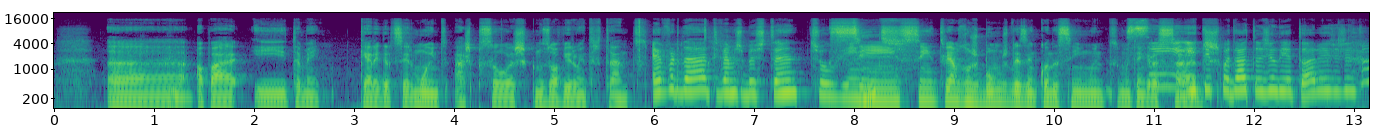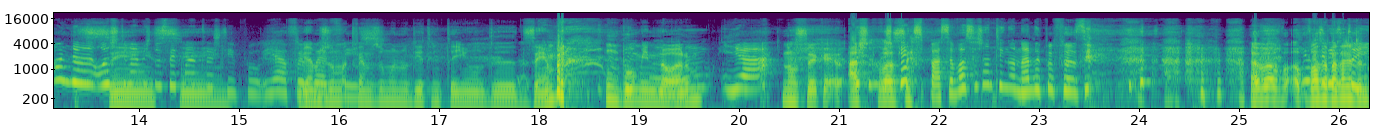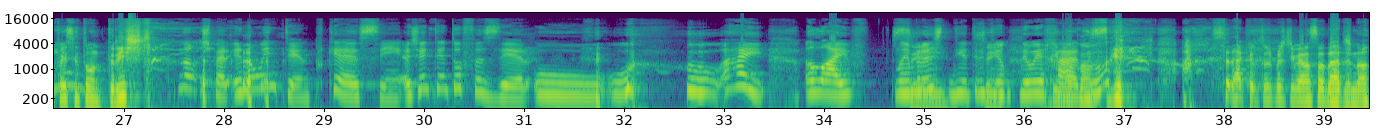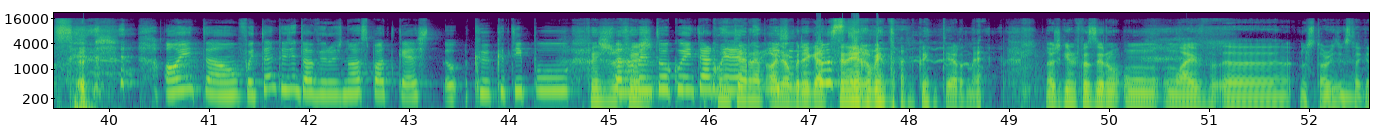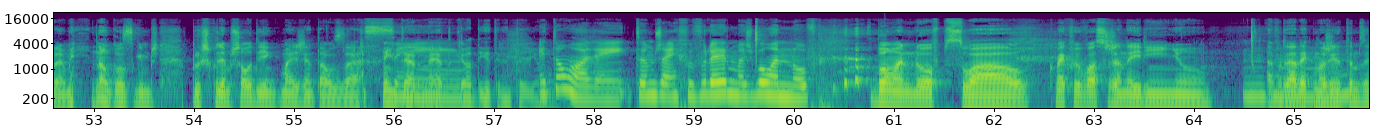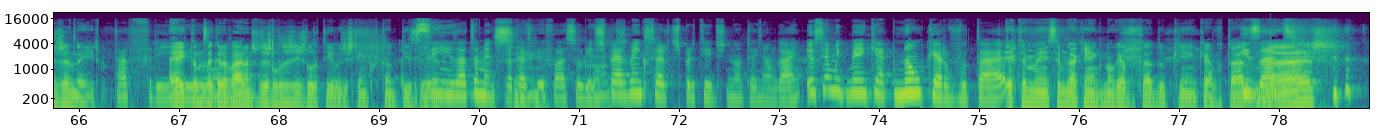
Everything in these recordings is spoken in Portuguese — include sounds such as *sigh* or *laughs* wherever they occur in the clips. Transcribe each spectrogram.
Uh, opa, e também quero agradecer muito às pessoas que nos ouviram entretanto. É verdade, tivemos bastantes ouvintes. Sim, sim, tivemos uns booms de vez em quando assim muito, muito Sim, engraçados. E tipo, a datas aleatórias, a gente, olha, hoje Sim, tivemos não sei quantas, tipo, yeah, foi Tivemos uma, fixe. tivemos uma no dia 31 de dezembro, *laughs* um boom enorme. Yeah. Não sei o que. Mas, Acho que mas o que é que se passa? Vocês não tinham nada para fazer. *laughs* A, a, a vossa passagem 31? não foi assim tão triste. *laughs* Não, espera, eu não entendo, porque é assim, a gente tentou fazer o. o, o ai, a live. Lembras-te? Dia 31 sim. que deu E errado. não consegui. *laughs* Será que as pessoas tiveram saudades nossas? Ou então foi tanta gente a ouvir os nossos podcasts que, que tipo Fez, arrebentou com a internet. com a internet. a Olha, gente obrigado por terem *laughs* arrebentado com a internet. Nós queríamos fazer um, um- live uh, no Stories do Instagram e não conseguimos, porque escolhemos só o dia em que mais gente a usar a Sim. internet, que é o dia 31. Então, olhem, estamos já em fevereiro, mas bom ano novo. Bom ano novo, pessoal. Como é que foi o vosso janeirinho? A verdade é que nós ainda estamos em janeiro. Está frio. É, estamos a gravar antes das legislativas, isto é importante dizer. Sim, exatamente, por acaso queria falar sobre isso. pronto. Espero bem que certos partidos não tenham ganho. Eu sei muito bem quem é que não quer votar. Eu também sei melhor quem é que não quer votar do que quem quer votar, Exato. mas. *laughs*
